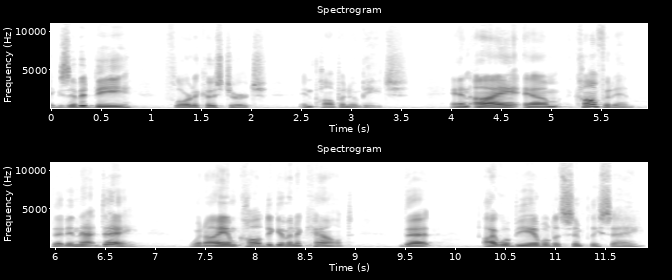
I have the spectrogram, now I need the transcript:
Exhibit B, Florida Coast Church in Pompano Beach. And I am confident that in that day, when I am called to give an account, that I will be able to simply say,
